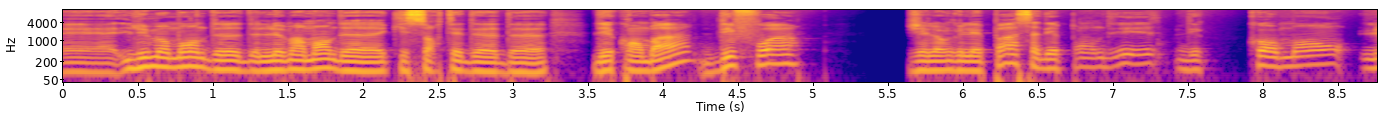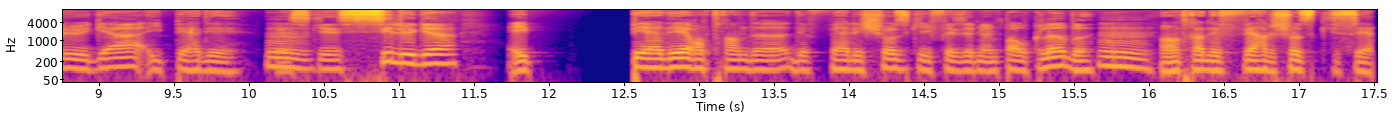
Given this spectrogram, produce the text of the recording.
euh, le moment, de, de- le moment de, qui sortait de, de, des combats. Des fois, je l'engueulais pas, ça dépendait de comment le gars il perdait. Parce Hmm. que si le gars il perdait en train de, de faire des choses qu'il faisait même pas au club, Hmm. en train de faire des choses qui n'ont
